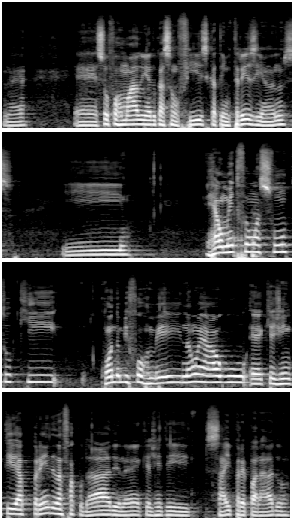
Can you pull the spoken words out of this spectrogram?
Né? É, sou formado em Educação Física, tenho 13 anos. E realmente foi um assunto que, quando eu me formei, não é algo é, que a gente aprende na faculdade, né, que a gente sai preparado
